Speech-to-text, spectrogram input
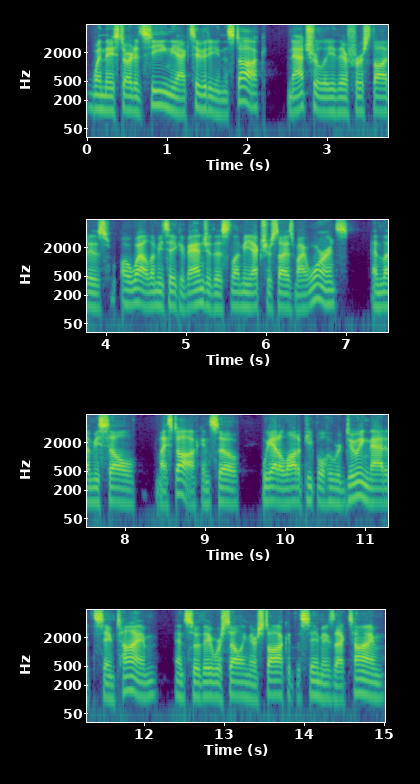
when they started seeing the activity in the stock, naturally their first thought is, oh wow, let me take advantage of this. Let me exercise my warrants and let me sell my stock. And so we had a lot of people who were doing that at the same time. And so they were selling their stock at the same exact time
